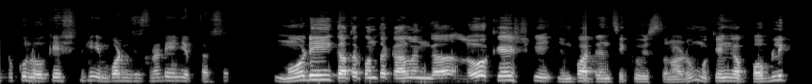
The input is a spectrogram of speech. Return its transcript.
ఎందుకు లోకేష్కి ఇంపార్టెన్స్ ఇస్తున్నట్టు ఏం చెప్తారు సార్? మోడీ గత కొంతకాలంగా లోకేష్కి ఇంపార్టెన్స్ ఎక్కువ ఇస్తున్నాడు ముఖ్యంగా పబ్లిక్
